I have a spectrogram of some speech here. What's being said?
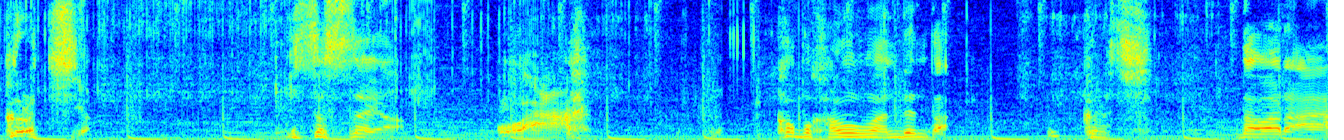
그렇지요. 있었어요. 와 커버 감으면 안 된다. 그렇지. 나와라.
